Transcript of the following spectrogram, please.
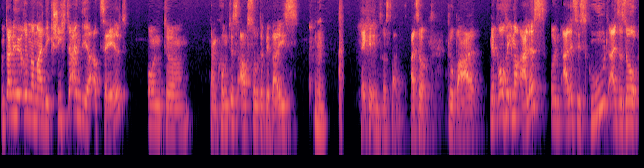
Und dann höre ich mir mal die Geschichte an, die er erzählt. Und äh, dann kommt es auch so der Beweis. Hm. Denke interessant. Also global wir brauchen immer alles und alles ist gut. Also so,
